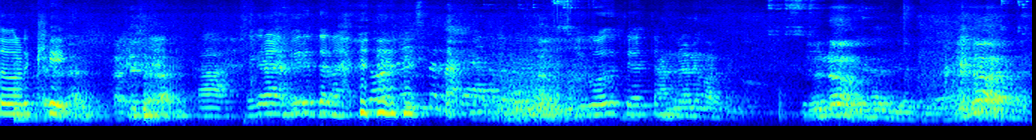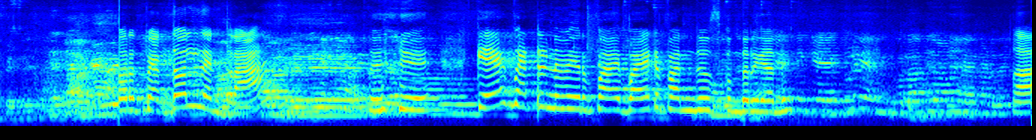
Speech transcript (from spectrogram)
తోడికి. తీస్తాను. మరి పెద్దోళ్ళు తింటరా? కేక్ పెట్టండి మీరు బయట పని చూసుకుందరు కానీ. ఆ.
